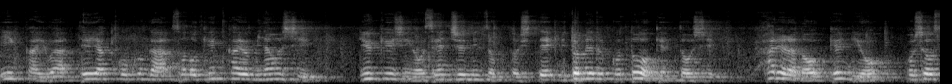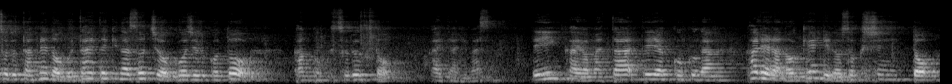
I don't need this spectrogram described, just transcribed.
委員会は締約国がその見解を見直し琉球人を先住民族として認めることを検討し彼らの権利を保障するための具体的な措置を講じることを勧告すると書いてあります。で委員会はまた締約国が彼らの権利の促進と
